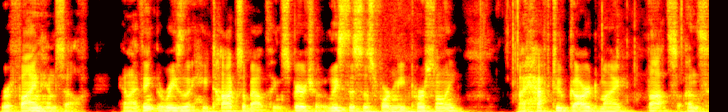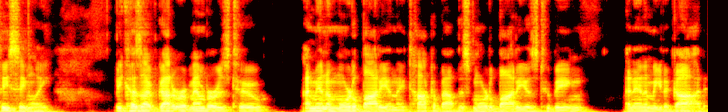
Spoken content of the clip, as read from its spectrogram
refine himself. And I think the reason that he talks about things spiritually, at least this is for me personally, I have to guard my thoughts unceasingly because I've got to remember as to I'm in a mortal body and they talk about this mortal body as to being an enemy to God.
